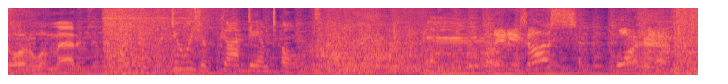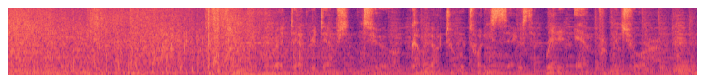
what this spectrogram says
Loyal to what matters. Do as you're goddamn told. It is us or him. Red Dead Redemption 2, coming October 26th, rated M for mature.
